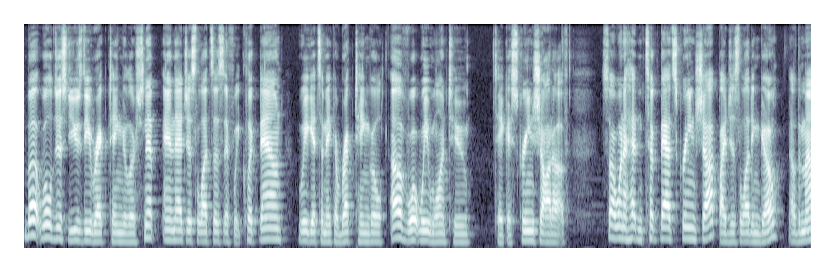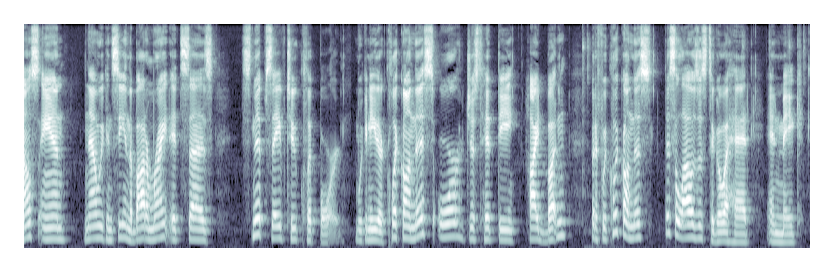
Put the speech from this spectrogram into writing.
But we'll just use the rectangular snip, and that just lets us, if we click down, we get to make a rectangle of what we want to take a screenshot of. So I went ahead and took that screenshot by just letting go of the mouse, and now we can see in the bottom right, it says snip save to clipboard. We can either click on this or just hit the hide button but if we click on this, this allows us to go ahead and make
